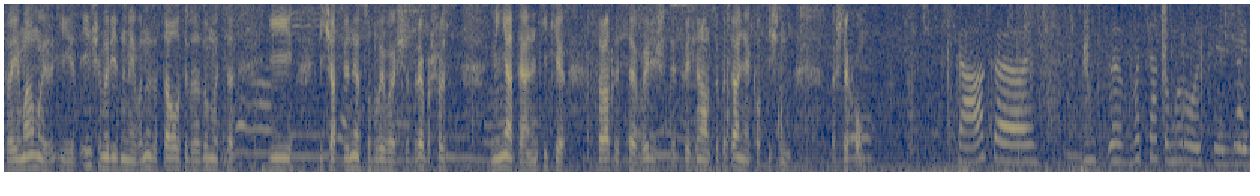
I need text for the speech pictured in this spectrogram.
твоєю мамою і з іншими рідними, вони заставили тебе задуматися і під час війни особливо, що треба щось міняти, а не тільки старатися вирішити свої фінансові питання класичним шляхом. Так, е, в 20-му році від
